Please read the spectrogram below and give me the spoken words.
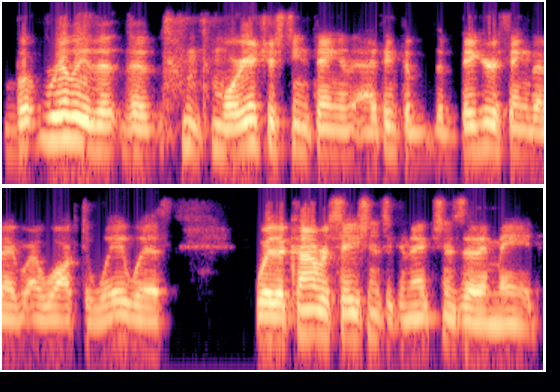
but really, the, the, the more interesting thing, and I think the the bigger thing that I, I walked away with, were the conversations and connections that I made.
